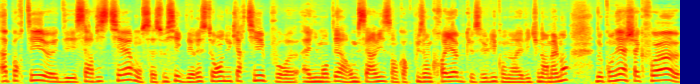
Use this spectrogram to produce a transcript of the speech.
apporter euh, des services tiers. On s'associe avec des restaurants du quartier pour alimenter un room service encore plus incroyable que celui qu'on aurait vécu normalement. Donc on est à chaque fois,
